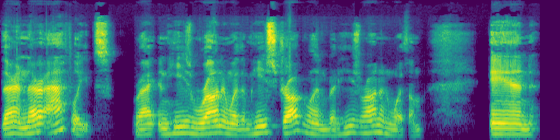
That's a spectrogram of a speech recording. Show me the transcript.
They're and they're athletes, right? And he's running with them. He's struggling, but he's running with them. And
